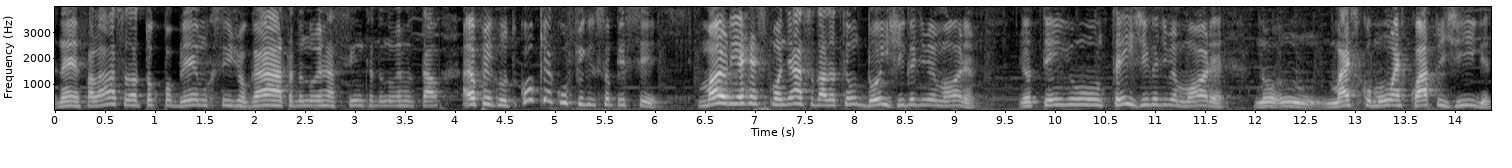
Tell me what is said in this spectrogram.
né, fala, ah, soldado, tô com problema, não consigo jogar, tá dando erro assim, tá dando erro tal. Aí eu pergunto, qual que é a config do seu PC? A maioria responde, ah, soldado, eu tenho 2 GB de memória. Eu tenho 3 GB de memória. No, no, mais comum é 4 GB.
